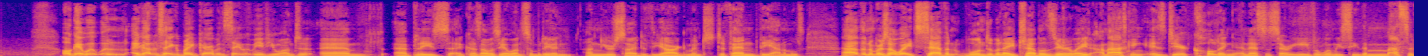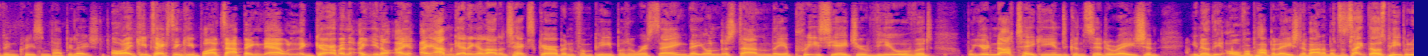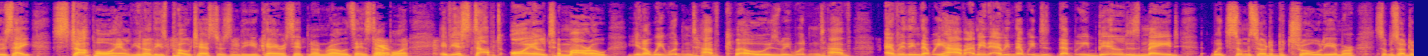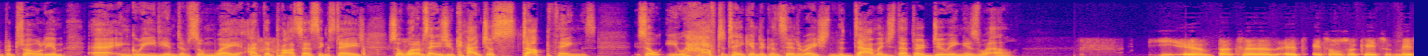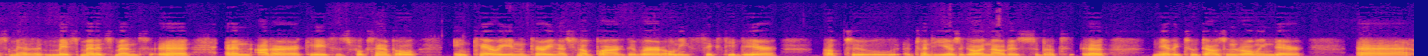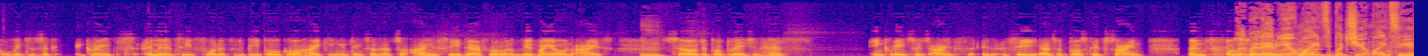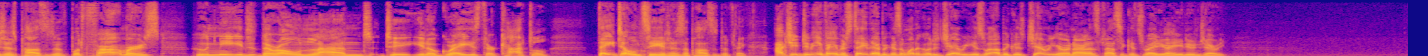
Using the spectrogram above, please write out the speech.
Okay, well, well I got to take a break. Gerben, stay with me if you want to, um, uh, please, because obviously I want somebody on, on your side of the argument to defend the animals. Uh, the number is 087 188 0008. I'm asking, is deer culling a necessary evil when we see the massive increase in population? All right, keep texting, keep WhatsApping. Now, uh, you know, I, I am getting a lot of text, Gerben, from people who are saying they understand and they appreciate your view of it, but you're not taking into consideration, you know, the overpopulation of animals. It's like those people who say, stop oil. You know, these protesters in the UK are sitting on roads saying, stop Yeah. oil. If you stopped oil tomorrow, you know, we wouldn't have clothes. We wouldn't have everything that we have. I mean, everything that we that we build is made with some sort of petroleum or some sort of petroleum uh, ingredient of some way at the processing stage. So what I'm saying is you can't just stop things. So you have to take into consideration the damage that they're doing as well. Yeah, but uh, it, it's also a case of misma- mismanagement. Uh, and in other cases, for example, in Kerry, in Kerry National Park, there were only 60 deer up to 20 years ago, and now there's about uh, nearly 2,000 roaming there, uh, which is a great amenity for the, for the people who go hiking and things like that. So I see there from, with my own eyes. So the population has increased, which I th- see as a positive sign. Well, Unfortunately, well, you might, but you might see it as positive. But farmers who need their own land to, you know, graze their cattle, they don't see it as a positive thing. Actually, do me a favour, stay there because I want to go to Jerry as well. Because Jerry, you're on Ireland's Classic Hits Radio. How you doing, Jerry?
